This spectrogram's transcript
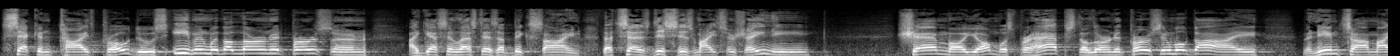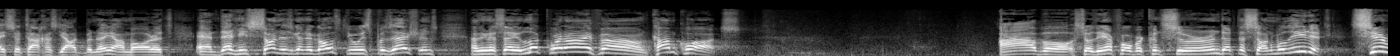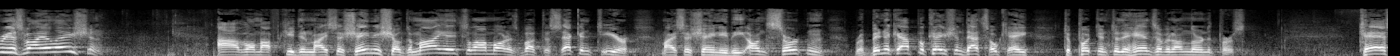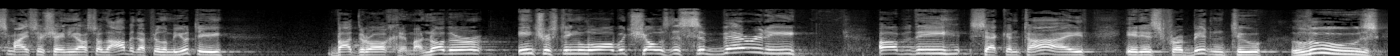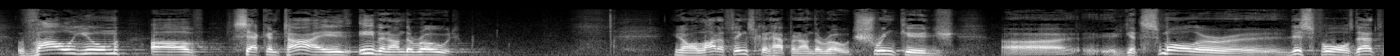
second tithe produce even with a learned person. I guess unless there's a big sign that says this is meiser sheni. Shem Yomus, perhaps the learned person will die. And then his son is going to go through his possessions and they're going to say, Look what I found, kumquats. So therefore, we're concerned that the son will eat it. Serious violation. But the second tier, the uncertain rabbinic application, that's okay to put into the hands of an unlearned person. Another interesting law which shows the severity of the second tithe. It is forbidden to lose volume of second tithe, even on the road. You know, a lot of things could happen on the road shrinkage, uh, it gets smaller, uh, this falls, that.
